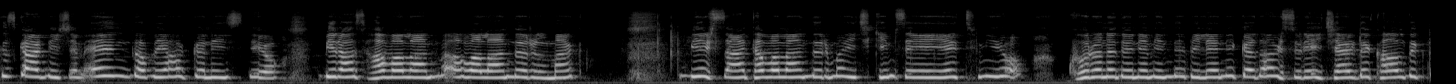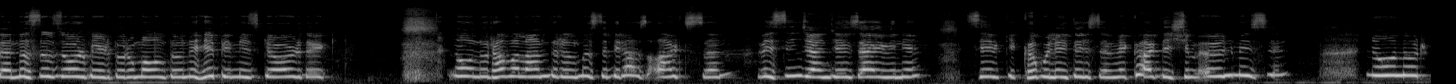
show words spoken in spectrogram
Kız kardeşim en tabii hakkını istiyor. Biraz havalan, havalandırılmak. Bir saat havalandırma hiç kimseye yetmiyor. Korona döneminde bile ne kadar süre içeride kaldık da nasıl zor bir durum olduğunu hepimiz gördük. Ne olur havalandırılması biraz artsın ve Sincan cezaevine sevki kabul edilsin ve kardeşim ölmesin. Ne olur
